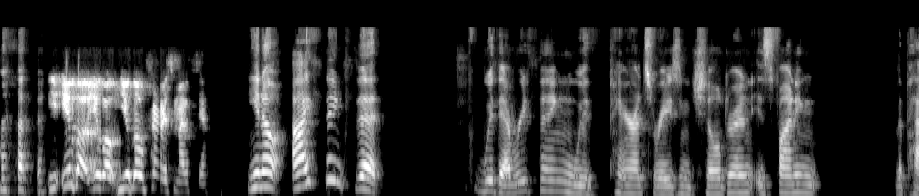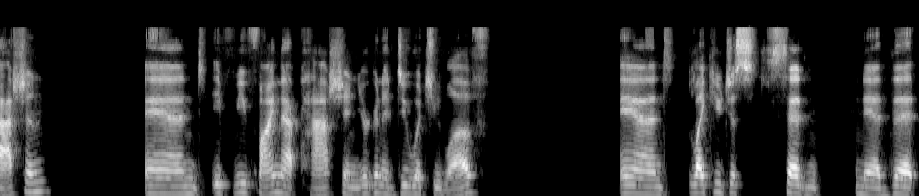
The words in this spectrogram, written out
you go, you go, you go first, Marcia. You know, I think that with everything with parents raising children is finding the passion. And if you find that passion, you're going to do what you love. And like you just said, Ned, that,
